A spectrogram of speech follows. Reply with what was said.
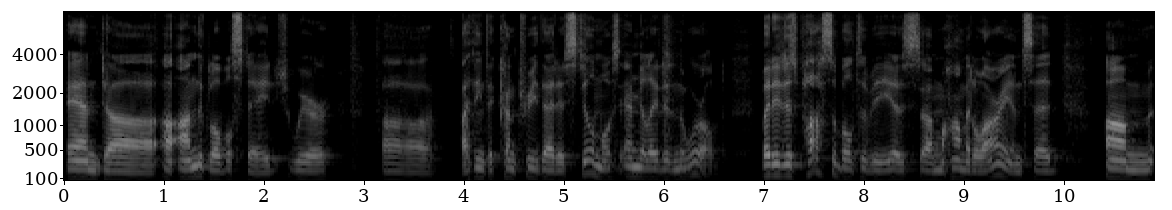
and uh, on the global stage, we're, uh, I think, the country that is still most emulated in the world. But it is possible to be, as uh, Mohamed El-Erian said, um,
